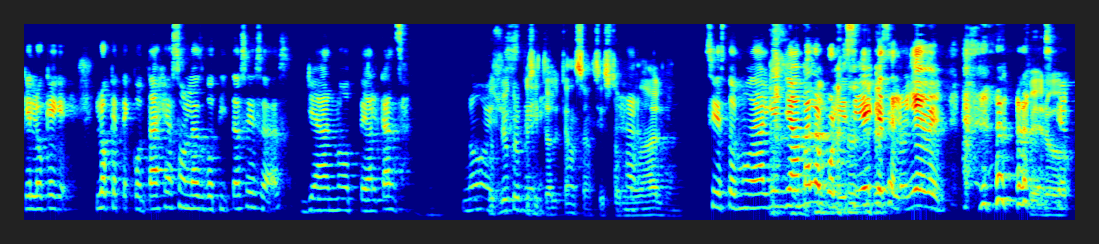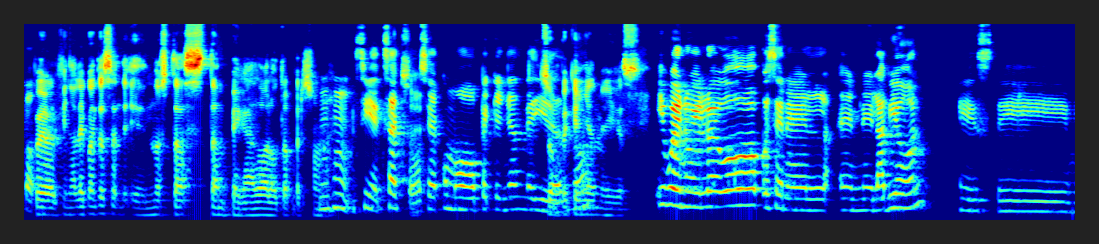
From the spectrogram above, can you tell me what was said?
que lo, que lo que te contagia son las gotitas esas, ya no te alcanzan, ¿no? Pues yo creo que Este, sí te alcanzan si estornuda alguien. Si estornuda alguien, llama a la policía y que se lo lleven. Pero, pero al final de cuentas eh, no estás tan pegado a la otra persona. Sí, exacto, Sí. o sea, como pequeñas medidas. Son ¿no? pequeñas medidas. Y bueno, y luego, pues en el, en el avión, este,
